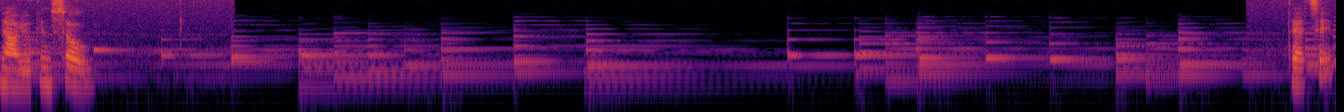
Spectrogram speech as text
Now you can sew. That's it.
